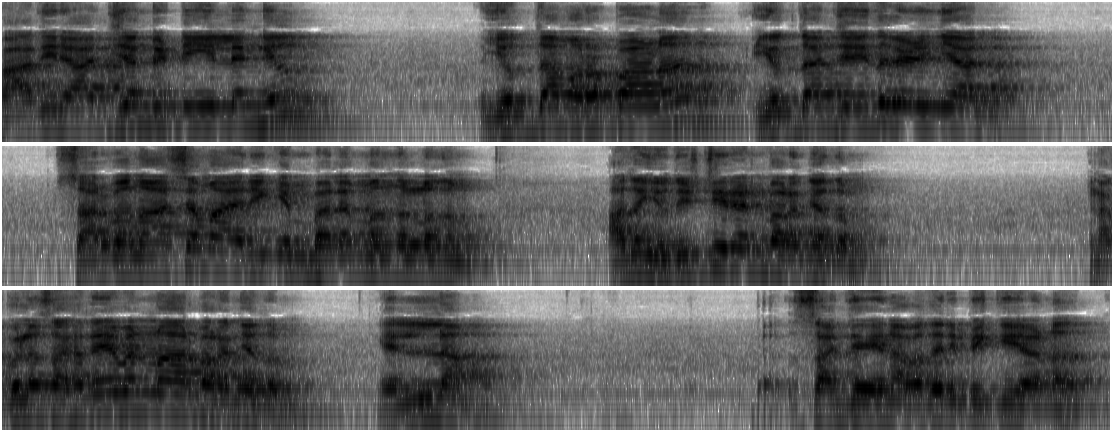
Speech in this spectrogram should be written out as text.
പാതി രാജ്യം കിട്ടിയില്ലെങ്കിൽ യുദ്ധം ഉറപ്പാണ്. യുദ്ധം ചെയ്തു കഴിഞ്ഞാൽ സർവനാശമായിരിക്കും ഫലം എന്നുള്ളതും അത് യുധിഷ്ഠിരൻ പറഞ്ഞതും നകുല സഹദേവന്മാർ പറഞ്ഞതും എല്ലാം സഞ്ജയൻ അവതരിപ്പിക്കുകയാണ്.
